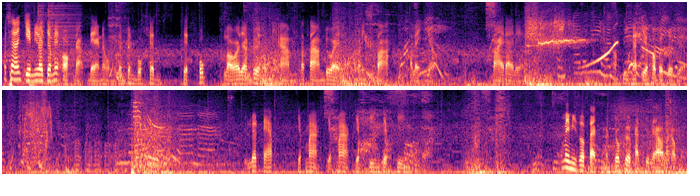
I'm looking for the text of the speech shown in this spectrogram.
เพราะฉะนั้นเกมนี้เราจะไม่ออกดาบแดงนะผมจะขึ้นบุกเคนเสร็จปุ๊บเราก็จะขึ้นอมีอาร์มแล้วตามด้วยมาริสตาอะไรเงี้ยตายได้เลย an enemy has ยิงนัดเดียวเข้าไปเซิร์ฟเลยเลือดแป๊บเจ็บมากเจ็บมากเจ็บจริงเจ็บจริงไม่มีสแต็กเหมือนโจ๊กเกอร์แพทที่แล้วนะครับผม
